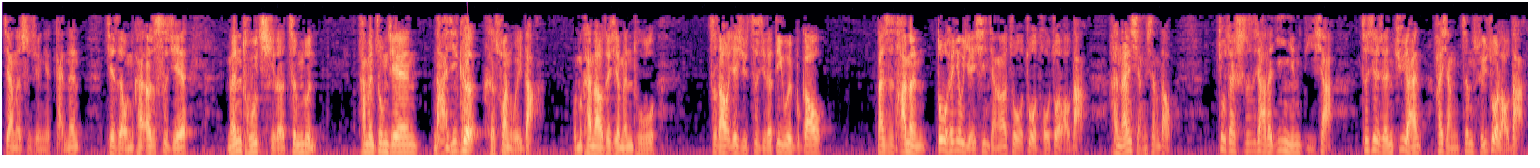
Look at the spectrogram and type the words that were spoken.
这样的事情也感恩。接着我们看二十四节，门徒起了争论，他们中间哪一个可算为大？我们看到这些门徒知道，也许自己的地位不高，但是他们都很有野心，想要做做头做老大。很难想象到。就在十字架的阴影底下，这些人居然还想争谁做老大。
